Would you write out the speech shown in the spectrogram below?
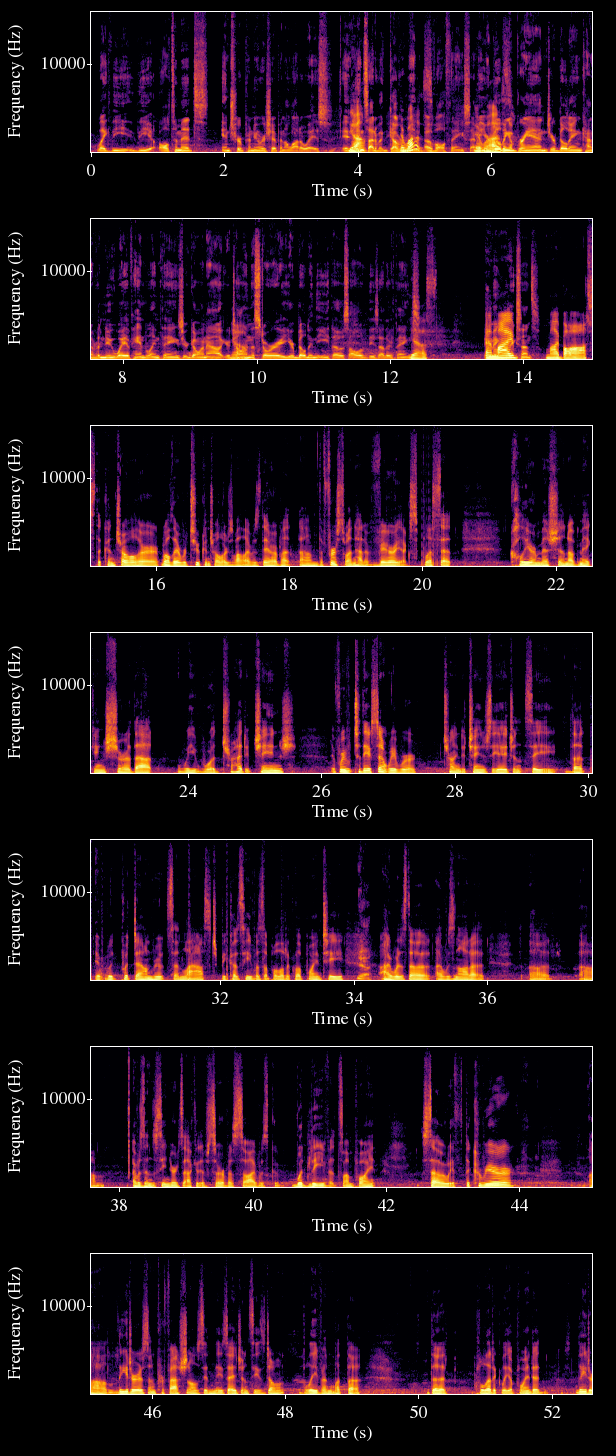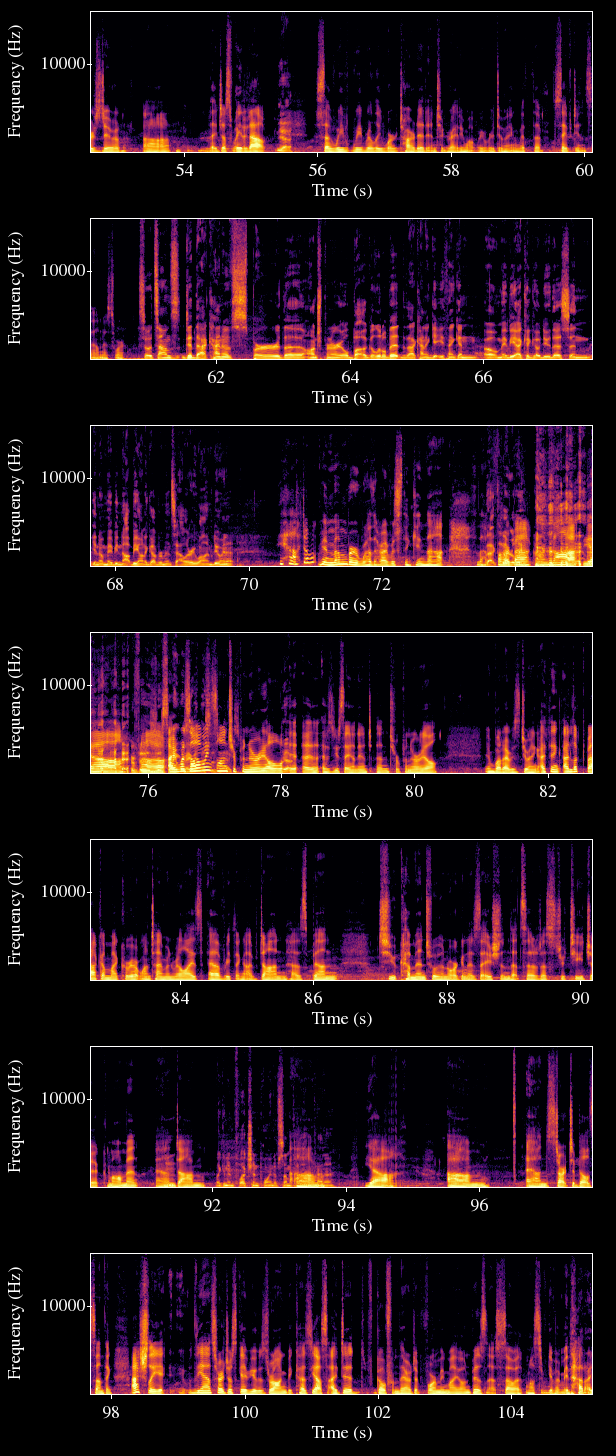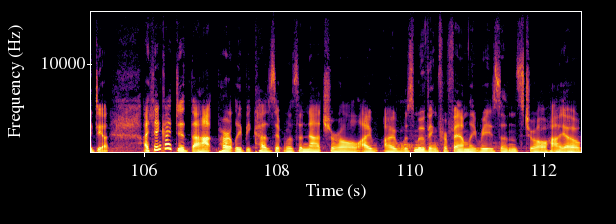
like the the ultimate entrepreneurship in a lot of ways in, Yeah. inside of a government of all things. I It mean, you're was. building a brand, you're building kind of a new way of handling things. You're going out, you're Yeah. telling the story, you're building the ethos, all of these other things. Yes. It and make- my makes sense. my boss, the controller, well, there were two controllers while I was there, but um, the first one had a very explicit, clear mission of making sure that we would try to change, if we, to the extent we were trying to change the agency, that it would put down roots and last because he was a political appointee. Yeah. I was the I was not a. Uh, um, I was in the senior executive service, so I was would leave at some point. So if the career uh, leaders and professionals in these agencies don't believe in what the the politically appointed leaders do, uh, they just wait it out. Yeah. So we, we really worked hard at integrating what we were doing with the safety and soundness work. So it sounds. Did that kind of spur the entrepreneurial bug a little bit? Did that kind of get you thinking, oh, maybe I could go do this, and you know, maybe not be on a government salary while I'm doing it? Yeah, I don't remember whether I was thinking that that, That far clearly. back or not. Yeah, was Uh, just I was always entrepreneurial, Yeah. uh, as you say, an ent- entrepreneurial in what I was doing. I think I looked back on my career at one time and realized everything I've done has been to come into an organization that's at a strategic moment and. Um, Like an inflection point of some kind, kind of. yeah. Um, and start to build something. Actually, the answer I just gave you is wrong because, yes, I did go from there to forming my own business. So it must have given me that idea. I think I did that partly because it was a natural. I, I was moving for family reasons to Ohio,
